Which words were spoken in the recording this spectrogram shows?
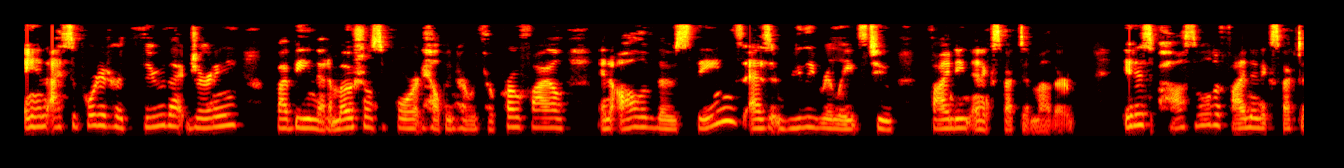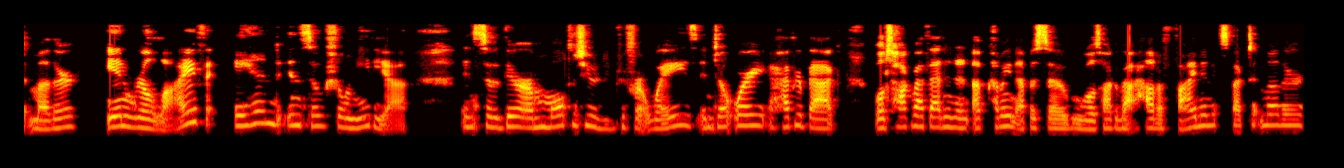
And I supported her through that journey by being that emotional support, helping her with her profile and all of those things as it really relates to finding an expectant mother. It is possible to find an expectant mother in real life and in social media. And so there are a multitude of different ways. And don't worry, I have your back. We'll talk about that in an upcoming episode. We will talk about how to find an expectant mother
